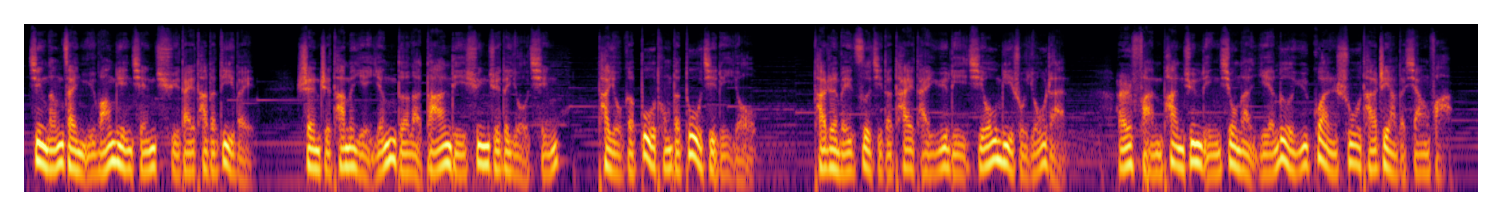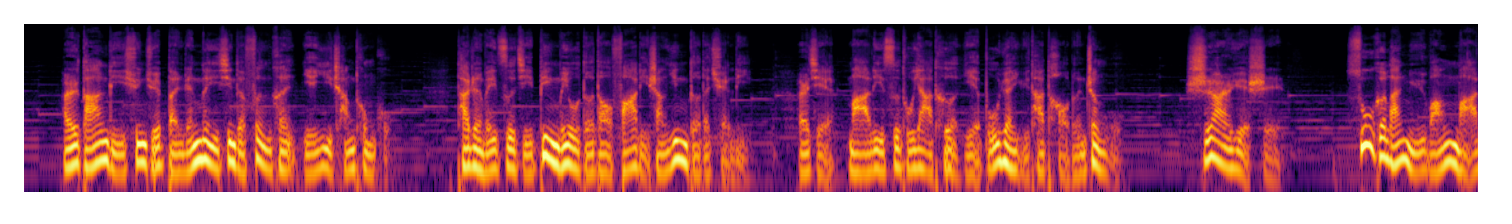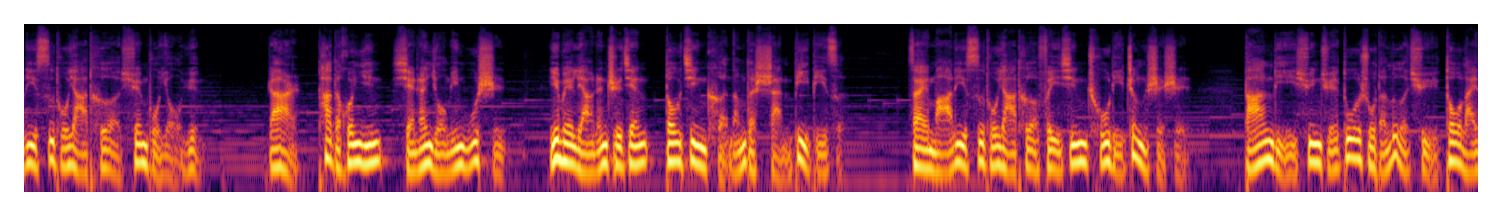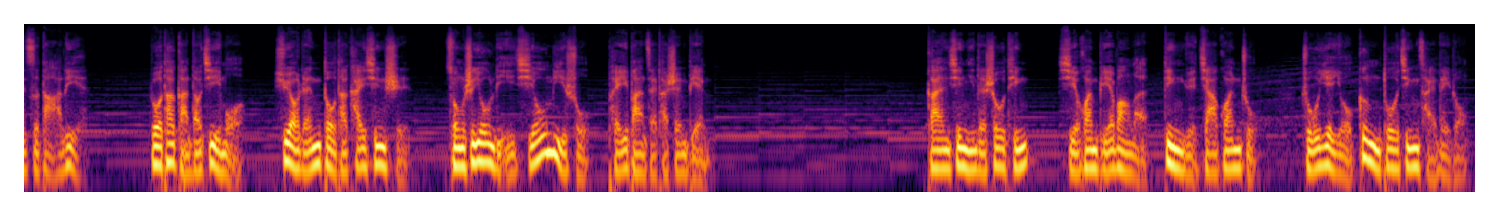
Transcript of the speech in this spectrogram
竟能在女王面前取代他的地位。甚至他们也赢得了达恩里勋爵的友情。他有个不同的妒忌理由。他认为自己的太太与里奇欧秘书有染，而反叛军领袖们也乐于灌输他这样的想法。而达恩里勋爵本人内心的愤恨也异常痛苦，他认为自己并没有得到法理上应得的权利，而且玛丽斯图亚特也不愿与他讨论政务。十二月时，苏格兰女王玛丽斯图亚特宣布有孕，然而她的婚姻显然有名无实，因为两人之间都尽可能的闪避彼此。在玛丽斯图亚特费心处理政事时，达恩里勋爵多数的乐趣都来自打猎。若他感到寂寞，需要人逗他开心时，总是有里奇欧秘书陪伴在他身边。感谢您的收听，喜欢别忘了订阅加关注，主页有更多精彩内容。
